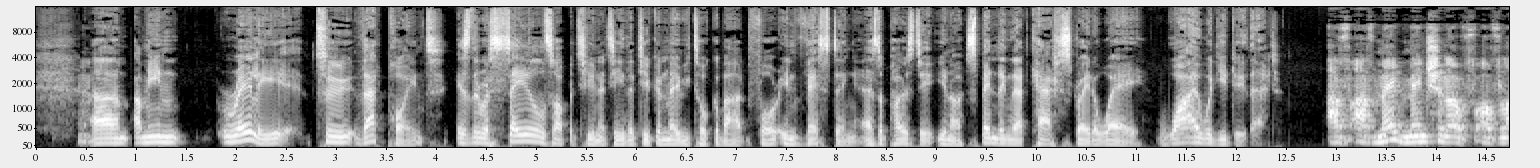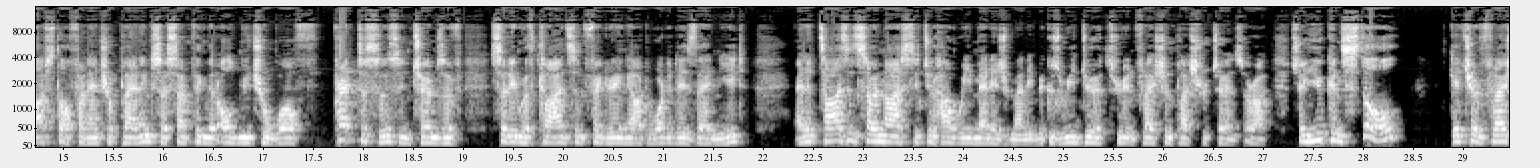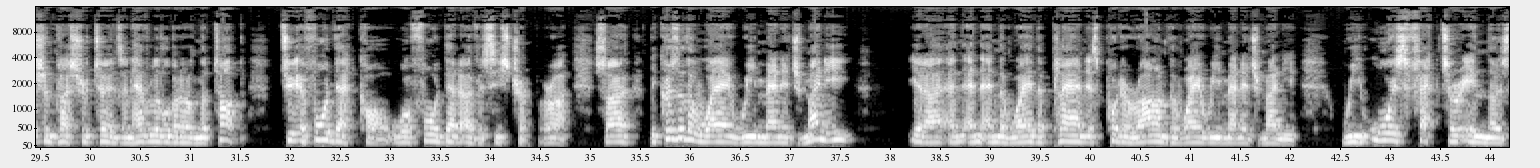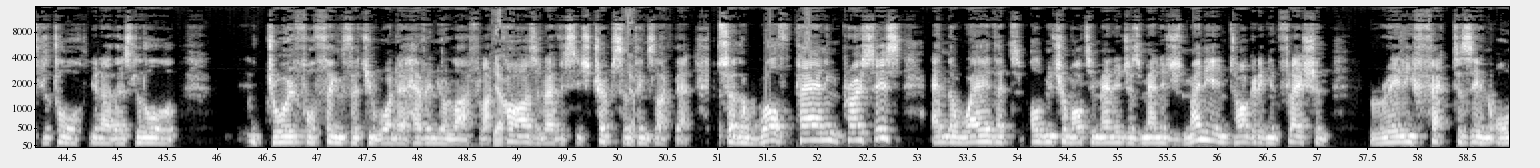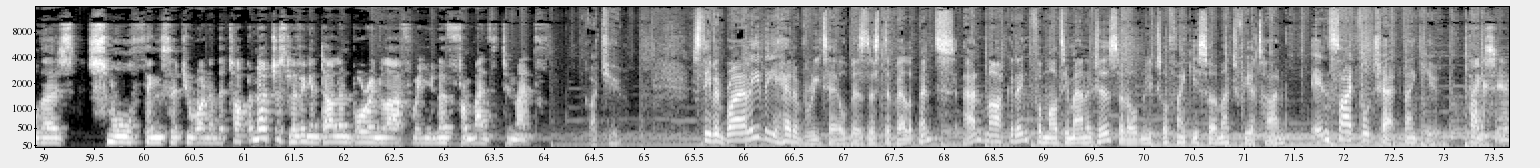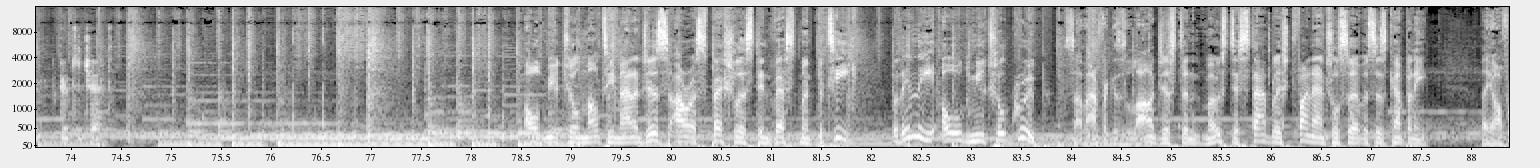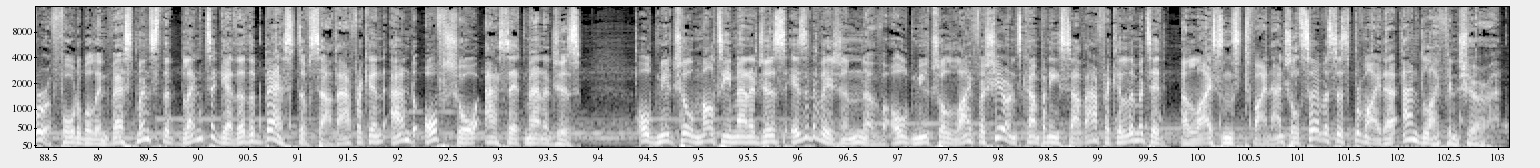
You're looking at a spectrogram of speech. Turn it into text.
um, I mean, really, to that point, is there a sales opportunity that you can maybe talk about for investing as opposed to, you know, spending that cash straight away? Why would you do that? I've, I've made mention of, of lifestyle financial planning, so something that Old Mutual Wealth practices in terms of sitting with clients and figuring out what it is they need. And it ties in so nicely to how we manage money because we do it through inflation plus returns. All right. So you can still get your inflation plus returns and have a little bit on the top to afford that car or afford that overseas trip. All right. So because of the way we manage money, you know, and, and, and the way the plan is put around the way we manage money, we always factor in those little, you know, those little joyful things that you want to have in your life, like yep. cars and overseas trips and yep. things like that. So the wealth planning process and the way that Old Mutual Multi Managers manages money in targeting inflation really factors in all those small things that you want in the top and not just living a dull and boring life where you live from month to month. Got you. Stephen Brierley, the head of retail business development and marketing for multi managers at Old Mutual, thank you so much for your time. Insightful chat. Thank you. Thanks, Ian. Good to chat. Old Mutual Multi Managers are a specialist investment boutique within the Old Mutual Group, South Africa's largest and most established financial services company. They offer affordable investments that blend together the best of South African and offshore asset managers. Old Mutual Multi Managers is a division of Old Mutual Life Assurance Company South Africa Limited, a licensed financial services provider and life insurer.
